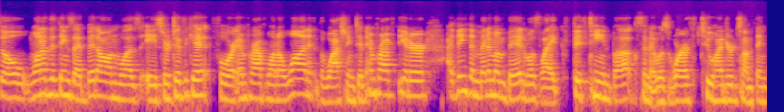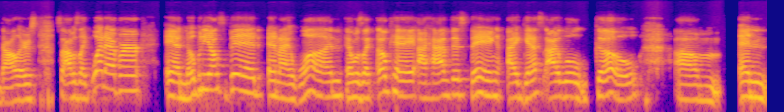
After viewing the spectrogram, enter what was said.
So one of the things I bid on was a certificate for Improv 101 at the Washington Improv Theater. I think the minimum bid was like 15 bucks and it was worth 200 something dollars. So I was like, whatever. And nobody else bid. And I won and was like, okay, I have this thing. I guess I will go. Um, and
